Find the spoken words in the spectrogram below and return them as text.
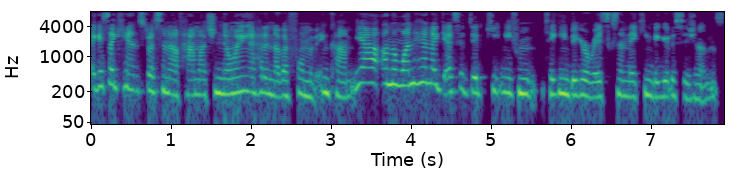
I guess I can't stress enough how much knowing I had another form of income. Yeah, on the one hand, I guess it did keep me from taking bigger risks and making bigger decisions.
